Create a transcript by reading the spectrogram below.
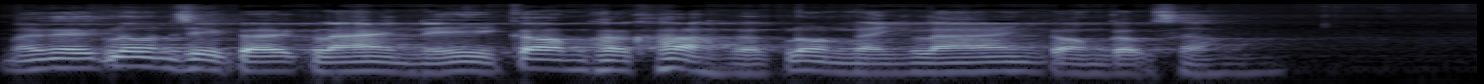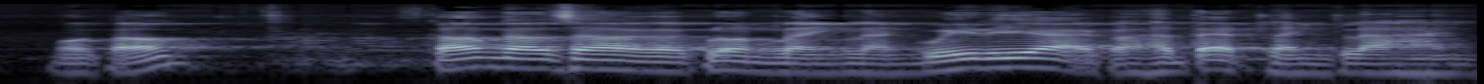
Mà cái luôn gì có cái này con khó khó cái luôn lành lành con gặp sao một có com cầu sơ cái luôn lành lành. Quý đi có hạt tết lành lành.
